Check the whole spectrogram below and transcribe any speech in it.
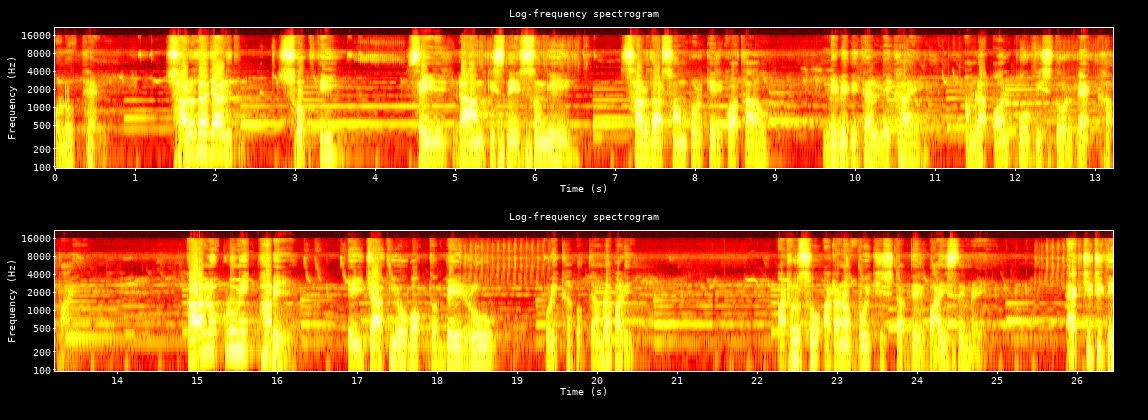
অনুধ্যান সারদা যার শক্তি, সেই রামকৃষ্ণের সঙ্গে সারদার সম্পর্কের কথাও নিবেদিতার লেখায় আমরা অল্প বিস্তর ব্যাখ্যা পাই। কালানুক্রমিকভাবে এই জাতীয় বক্তব্যের রূপ পরীক্ষা করতে আমরা পারি। আঠারোশো আটানব্বই খ্রিস্টাব্দের বাইশে মে এক চিঠিতে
